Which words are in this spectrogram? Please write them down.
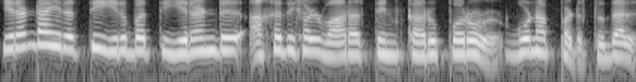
இரண்டாயிரத்தி இருபத்தி இரண்டு அகதிகள் வாரத்தின் கருப்பொருள் குணப்படுத்துதல்.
